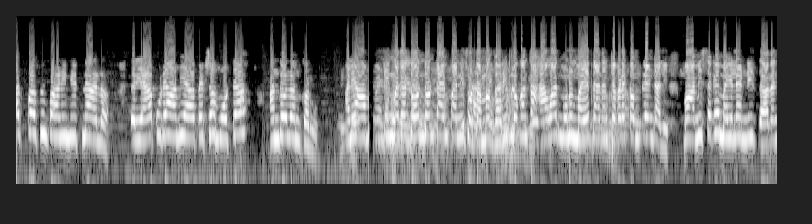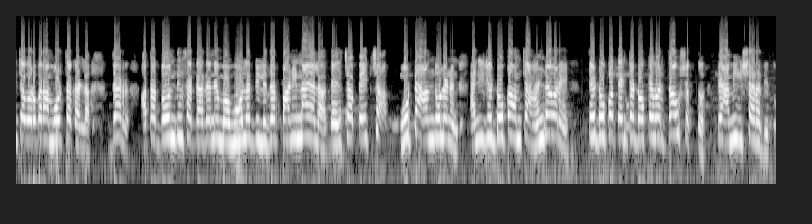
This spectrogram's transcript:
आजपासून पाणी नीट नाही आलं तर यापुढे आम्ही यापेक्षा मोठ्या आंदोलन करू. आणि बिल्डिंगमध्ये दोन दोन टाइम पाणी सोडतं मग गरीब लोकांचा आवाज म्हणून महेश दादांच्याकडे कंप्लेंट आली. मग आम्ही सगळे महिलांनी दादांच्या बरोबर हा मोर्चा काढला. जर आता दोन दिवसात दादाने मोहलत दिली जर पाणी नाही आलं त्याच्यापेक्षा मोठं आंदोलन. आणि जे डोकं आमच्या अंडावर आहे ते डोकं त्यांच्या डोक्यावर जाऊ शकतं ते आम्ही इशारा देतो.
